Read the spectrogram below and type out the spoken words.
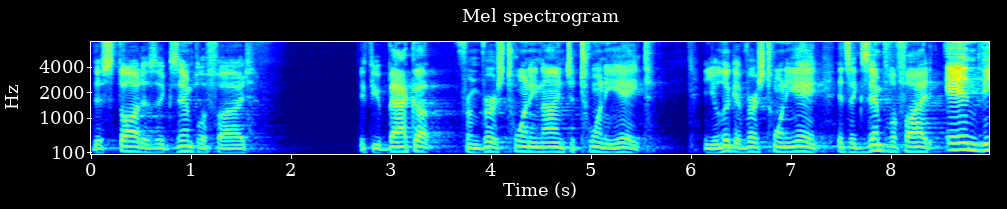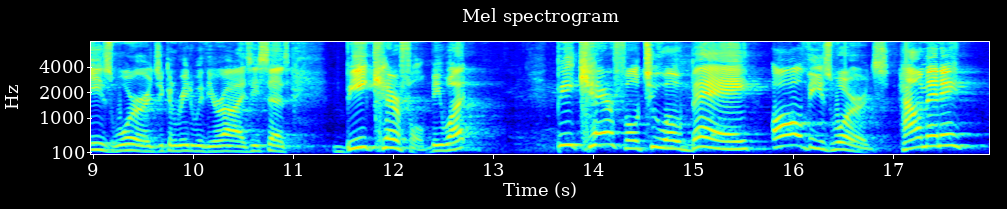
This thought is exemplified if you back up from verse 29 to 28. and You look at verse 28, it's exemplified in these words. You can read with your eyes. He says, be careful. Be what? Be careful to obey all these words. How many?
